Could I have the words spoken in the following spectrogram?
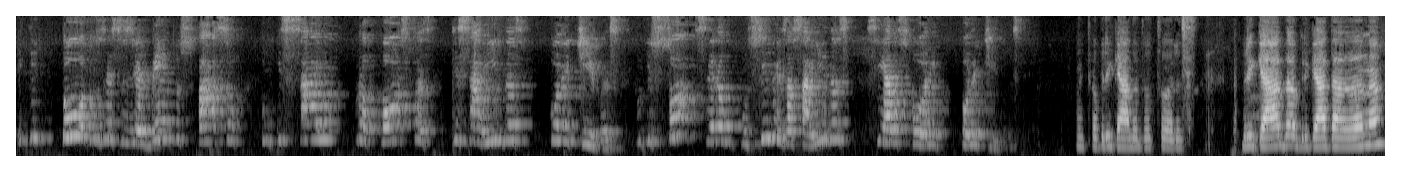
e que todos esses eventos façam com que saiam propostas de saídas coletivas, porque só serão possíveis as saídas se elas forem coletivas. Muito obrigada, doutoras. Obrigada, obrigada, Ana.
